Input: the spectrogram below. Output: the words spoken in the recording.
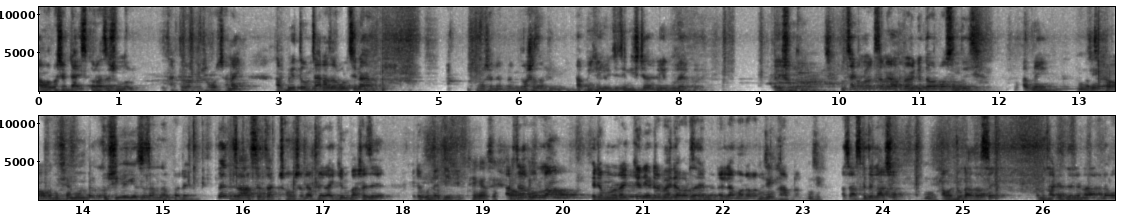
আমার বাসায় টাইস করা আছে সুন্দর থাকতে পারবেন সমস্যা নাই। আর বেতন চার হাজার বলছি না সমস্যা নেই আপনি দশ হাজার দেবেন আপনি খেলে ওই যে জিনিসটা খেলে ঘুরাই করে। তাহলে সুন্দর বুঝছেন? ভালো লাগছে না আপনার কিন্তু আমার পছন্দ হয়েছে। আপনি মনটা খুশি হয়ে গেছে জান আপনার। যা আছে থাক সমস্যা নেই। আপনি রাখেন বাসায় যায় এটা গুনে দেখেন ঠিক আছে আর যা বললাম এটা মনে রাখেন এটার বাইরে আবার যায় না নাহলে আমার আবার খারাপ লাগে জি। আচ্ছা আজকে তাহলে আসি। আমার একটু আছে আমি থাকি তাহলে। না ও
